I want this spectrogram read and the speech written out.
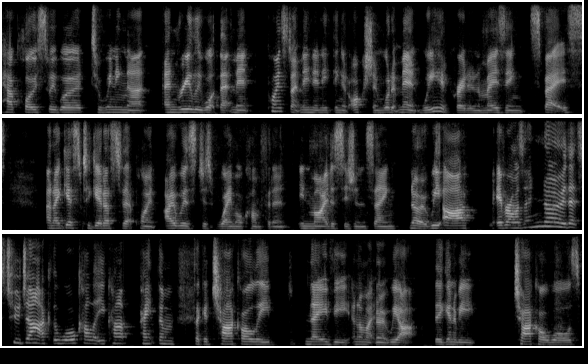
how close we were to winning that and really what that meant. Points don't mean anything at auction. What it meant, we had created an amazing space. And I guess to get us to that point, I was just way more confident in my decision saying, no, we are everyone was like, no, that's too dark. The wall color, you can't paint them it's like a charcoaly navy. And I'm like, no, we are. They're going to be charcoal walls.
